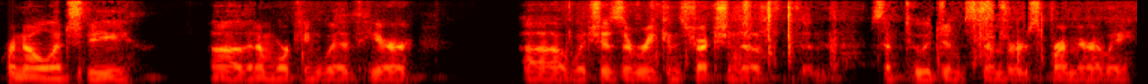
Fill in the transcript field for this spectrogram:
chronology uh, that I'm working with here, uh, which is a reconstruction of the Septuagint's numbers primarily.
